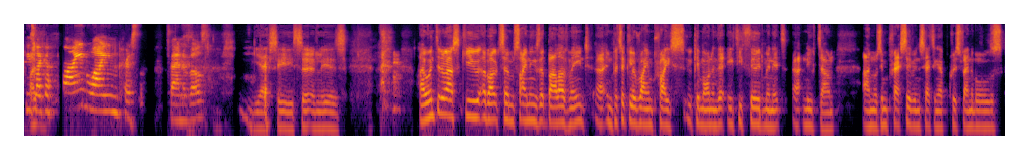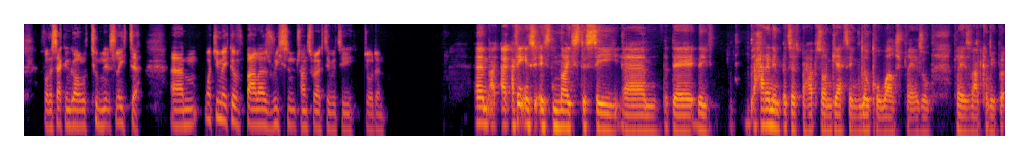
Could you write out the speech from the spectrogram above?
He's I, like a fine wine, Chris Venables. Yes, he certainly is. I wanted to ask you about some signings that Bala have made, uh, in particular Ryan Price, who came on in the 83rd minute at Newtown and was impressive in setting up Chris Venables for the second goal two minutes later. Um, what do you make of Bala's recent transfer activity, Jordan? Um, I, I, think it's, it's nice to see um, that they, they've had an impetus perhaps on getting local Welsh players or players who've had Cymru,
